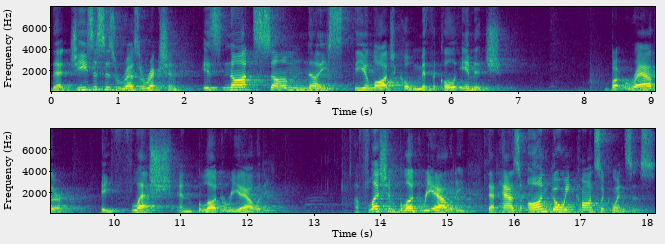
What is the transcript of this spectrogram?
that Jesus' resurrection is not some nice theological mythical image but rather a flesh and blood reality. A flesh and blood reality that has ongoing consequences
